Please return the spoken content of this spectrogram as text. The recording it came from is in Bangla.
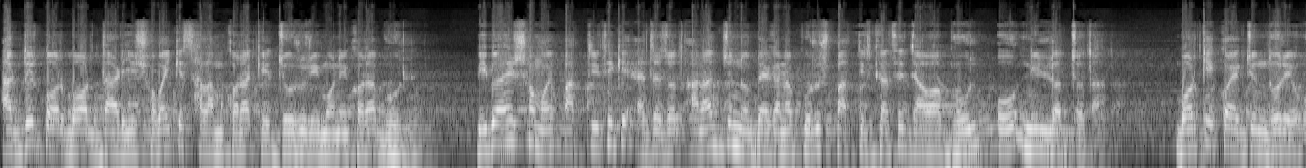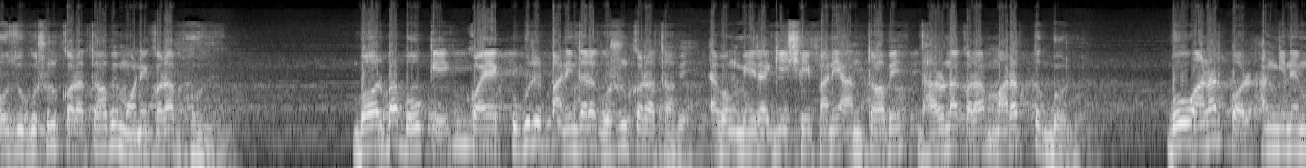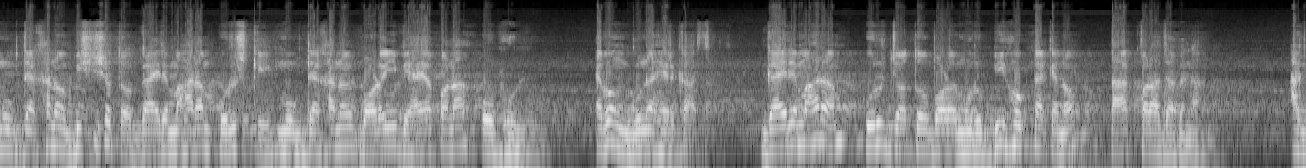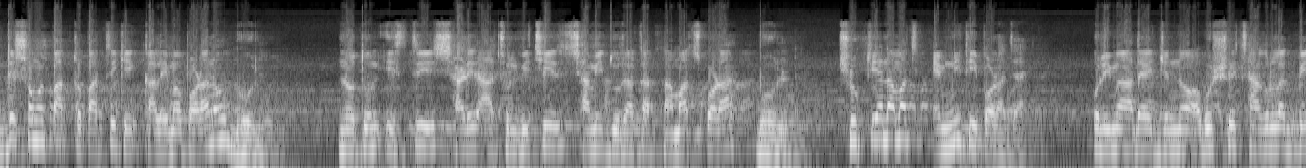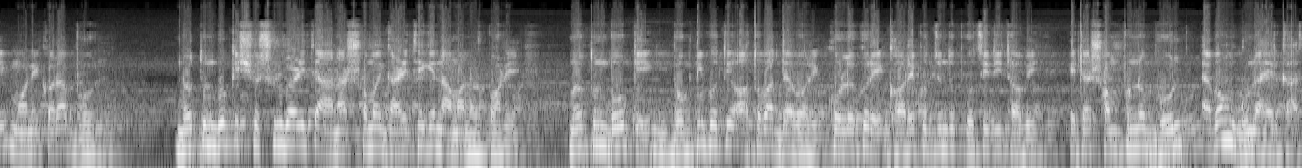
আগদের পর বর দাঁড়িয়ে সবাইকে সালাম করাকে জরুরি মনে করা ভুল। বিবাহের সময় পাত্রী থেকে এজাজত আনার জন্য বেগানা পুরুষ পাত্রীর কাছে যাওয়া ভুল ও নির্লজ্জতা। বরকে কয়েকজন ধরে অজু গোসল করাতে হবে মনে করা ভুল। বর বা বউকে কয়েক পুকুরের পানি দ্বারা গোসল করাতে হবে এবং মেয়েরা গিয়ে সেই পানি আনতে হবে ধারণা করা মারাত্মক ভুল। বউ আনার পর আঙ্গিনায় মুখ দেখানো বিশেষত গায়ের মাহারাম পুরুষকে মুখ দেখানো বড়ই বেহায়াপনা ও ভুল এবং গুনাহের কাজ। গায়ের মাহারাম পুরুষ যত বড় মুরব্বী হোক না কেন তা করা যাবে না। আগদের সময় পাত্র পাত্রীকে কালেমা পড়ানো ভুল। নতুন স্ত্রীর শাড়ির আঁচল বিছিয়ে স্বামী দুরাকাত নামাজ পড়া ভুল। শুক্রিয়া নামাজ এমনিতেই পড়া যায়। অলিমা আদায়ের জন্য অবশ্যই ছাগল লাগবে মনে করা ভুল। নতুন বউকে শ্বশুর বাড়িতে আনার সময় গাড়ি থেকে নামানোর পরে নতুন বউকে ভগ্নিপতি অথবা দেবরে কোলে করে ঘরে পর্যন্ত পৌঁছে দিতে হবে। এটা সম্পূর্ণ ভুল এবং গুনাহের কাজ।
